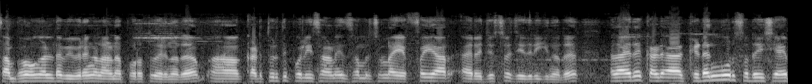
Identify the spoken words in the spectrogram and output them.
സംഭവങ്ങളുടെ വിവരങ്ങളാണ് പുറത്തു വരുന്നത്. കടുത്തുരുത്തി പോലീസാണ് ഇത് സംബന്ധിച്ചുള്ള എഫ്ഐആർ രജിസ്റ്റർ ചെയ്തിരിക്കുന്നത്. അതായത് കിടങ്ങൂർ സ്വദേശിയായ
